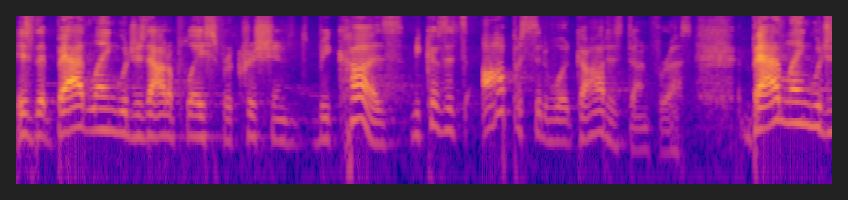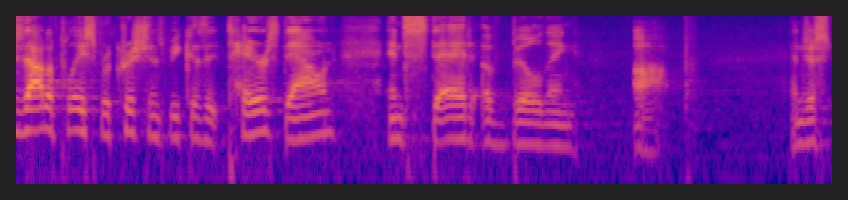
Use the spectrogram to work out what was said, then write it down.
is that bad language is out of place for Christians because because it's opposite of what God has done for us. Bad language is out of place for Christians because it tears down instead of building up. And just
